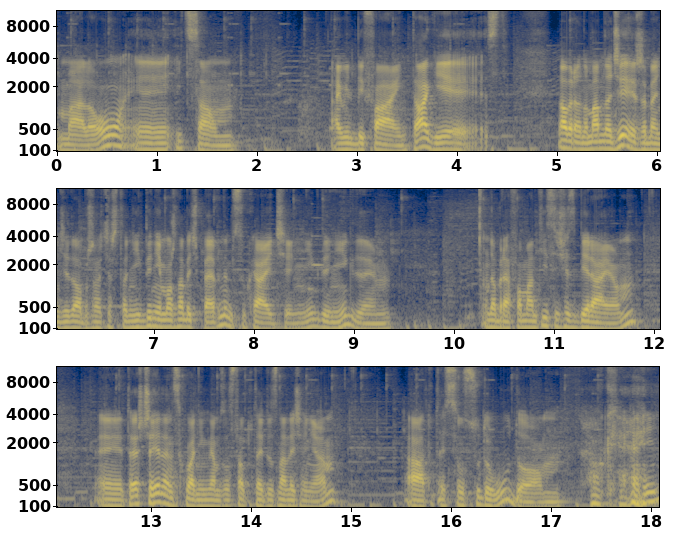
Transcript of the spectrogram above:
Malą. Yy, I co? I will be fine. Tak jest. Dobra, no mam nadzieję, że będzie dobrze, chociaż to nigdy nie można być pewnym, słuchajcie. Nigdy, nigdy. Dobra, fomantisy się zbierają. Yy, to jeszcze jeden składnik nam został tutaj do znalezienia. A, tutaj są sudoudo. Okej.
